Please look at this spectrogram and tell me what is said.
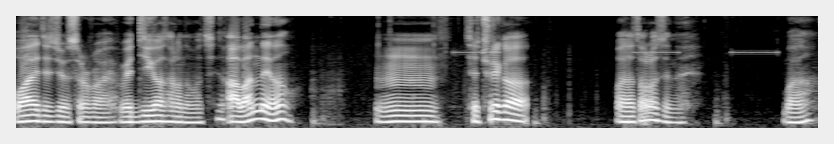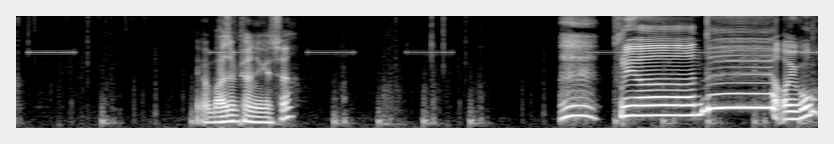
Why did you survive? 왜 네가 살아남았지? 아 맞네요 음 제 추리가 맞아 떨어지네 뭐야? 이거 맞은편이겠죠? 불이 안 돼 어이구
